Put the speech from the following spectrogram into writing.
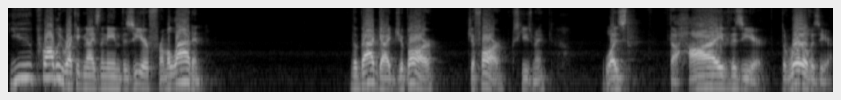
You probably recognize the name Vizier from Aladdin. The bad guy, Jabbar, Jafar, excuse me, was the High Vizier, the Royal Vizier.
